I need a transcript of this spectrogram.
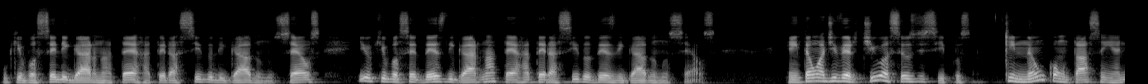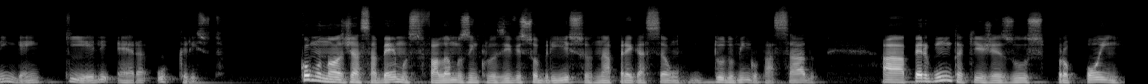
O que você ligar na terra terá sido ligado nos céus, e o que você desligar na terra terá sido desligado nos céus. Então advertiu a seus discípulos que não contassem a ninguém que ele era o Cristo. Como nós já sabemos, falamos inclusive sobre isso na pregação do domingo passado, a pergunta que Jesus propõe,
